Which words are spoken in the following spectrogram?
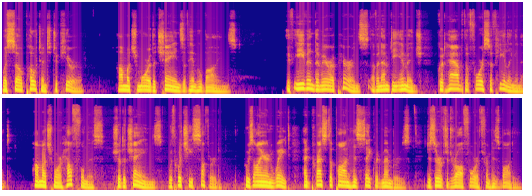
was so potent to cure, how much more the chains of him who binds? If even the mere appearance of an empty image could have the force of healing in it, how much more healthfulness should the chains with which he suffered, whose iron weight had pressed upon his sacred members, deserve to draw forth from his body.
